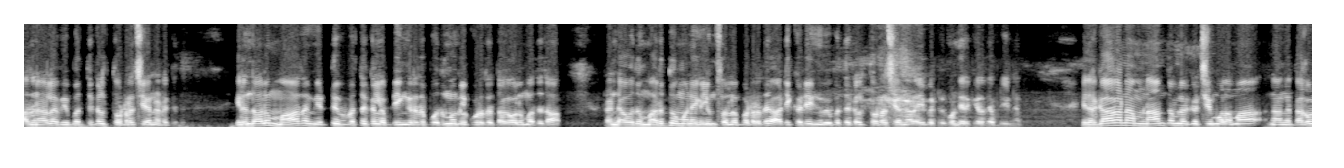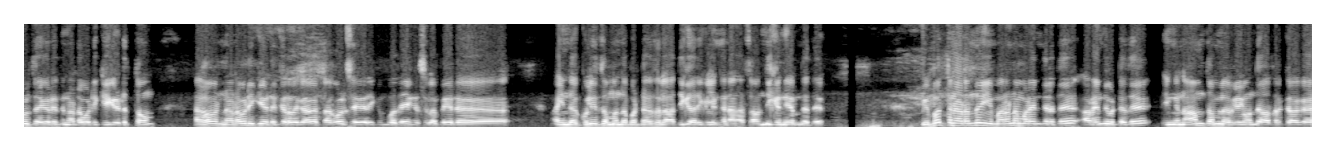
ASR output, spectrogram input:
அதனால விபத்துகள் தொடர்ச்சியாக நடக்குது. இருந்தாலும் மாதம் எட்டு விபத்துக்கள் அப்படிங்கிறது பொதுமக்கள் கொடுத்த தகவலும் அதுதான். ரெண்டாவது மருத்துவமனைகளும் சொல்லப்படுறது அடிக்கடி இங்கு விபத்துக்கள் தொடர்ச்சியாக நடைபெற்று கொண்டிருக்கிறது அப்படின்னு. இதற்காக நாம் நாம் தமிழர் கட்சி மூலமாக நாங்கள் தகவல் சேகரித்து நடவடிக்கை எடுத்தோம். தகவல் நடவடிக்கை எடுக்கிறதுக்காக தகவல் சேகரிக்கும் போதே இங்கே சில பேர் இந்த குழி சம்பந்தப்பட்ட சில அதிகாரிகள் இங்கே நாங்கள் சந்திக்க நேர்ந்தது. விபத்து நடந்து மரணம் அடைந்திருது அடைந்து விட்டது. இங்கு நாம் தமிழர்கள் வந்து அதற்காக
